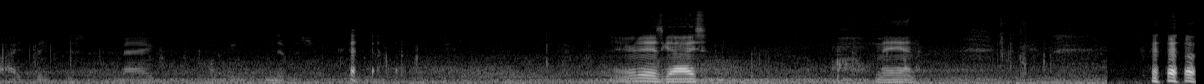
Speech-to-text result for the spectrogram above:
I think this is mag fucking nibus. There it is, guys. Oh, man.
